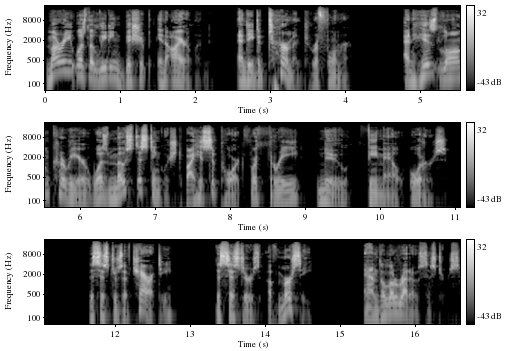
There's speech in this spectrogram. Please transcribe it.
Murray was the leading bishop in Ireland and a determined reformer, and his long career was most distinguished by his support for three new female orders the Sisters of Charity, the Sisters of Mercy, and the Loreto Sisters.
